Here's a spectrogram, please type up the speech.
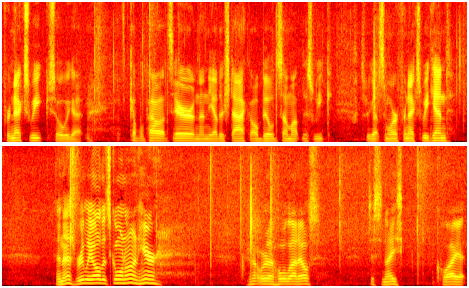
for next week. So we got a couple pallets there, and then the other stack. I'll build some up this week. So we got some more for next weekend. And that's really all that's going on here. There's not really a whole lot else. Just a nice, quiet,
